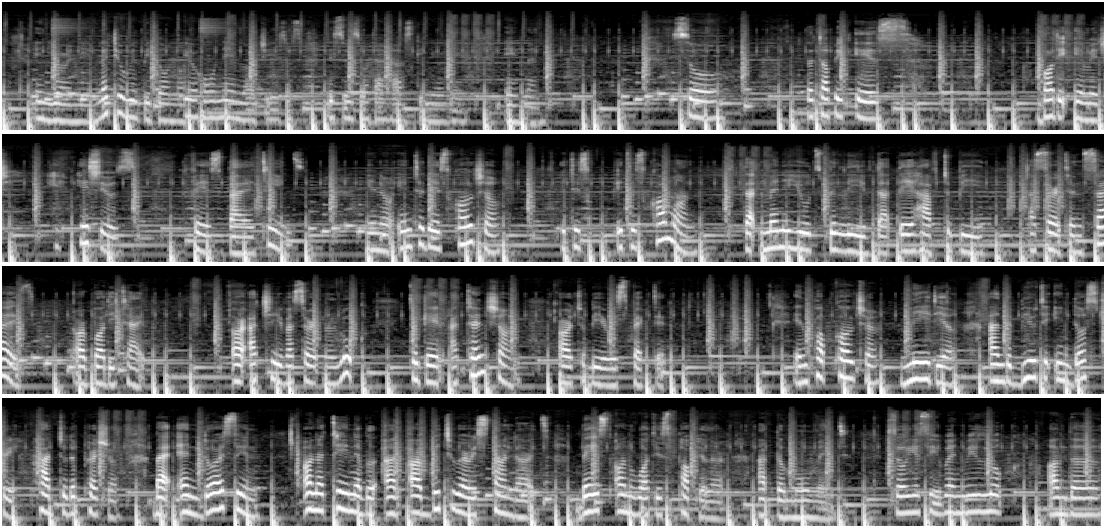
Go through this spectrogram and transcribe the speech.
in your name. Let your will be done, Lord. Your whole name, Lord Jesus. This is what I ask in your name. So, the topic is body image issues faced by teens. You know, in today's culture, it is it is common that many youths believe that they have to be a certain size or body type or achieve a certain look to gain attention or to be respected. In pop culture, media, and the beauty industry add to the pressure by endorsing unattainable and arbitrary standards based on what is popular at the moment. So you see, when we look on the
